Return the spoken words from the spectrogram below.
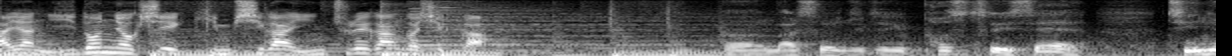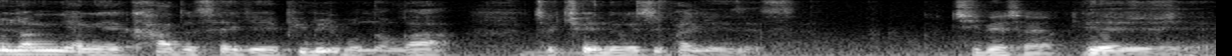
과연 이 돈 역시 김 씨가 인출해 간 것일까? 어, 말씀을 드리기 포스트잇에 진요장량의 카드 3개의 비밀번호가 적혀 있는 것이 발견이 됐어요. 집에서요? 예 예 예.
